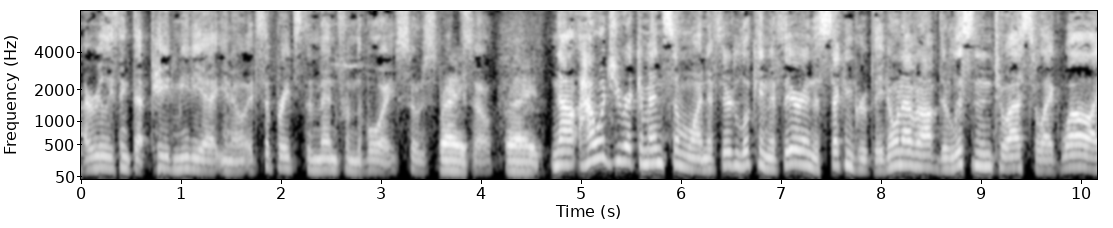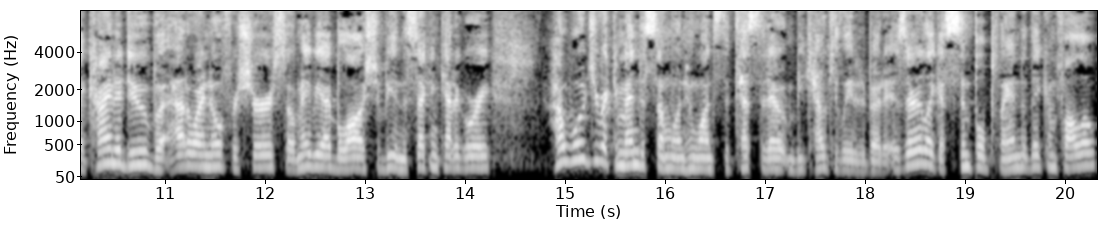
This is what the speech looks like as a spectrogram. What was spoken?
I really think that paid media, you know, it separates the men from the boys, so to speak. Right. So, right. Now, how would you recommend someone if they're looking, if they're in the second group, they don't have an op, they're listening to us, they're like, well, I kind of do, but how do I know for sure? So maybe I belong, should be in the second category. How would you recommend to someone who wants to test it out and be calculated about it? Is there like a simple plan that they can follow?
